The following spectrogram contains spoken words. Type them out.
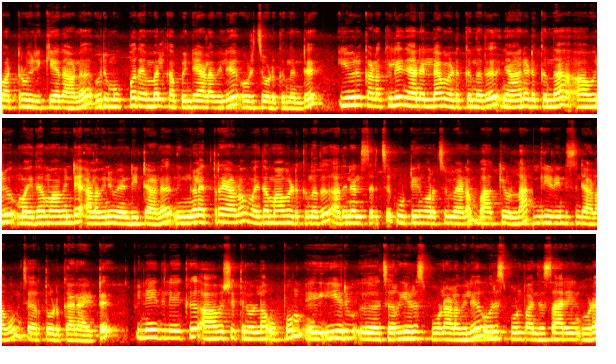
ബട്ടർ ഉരുക്കിയതാണ്. ഒരു മുപ്പത് എം എൽ കപ്പിന്റെ അളവിൽ ഒഴിച്ചു കൊടുക്കുന്നുണ്ട്. ഈ ഒരു കണക്കിൽ ഞാൻ എല്ലാം എടുക്കുന്നത് ഞാൻ എടുക്കുന്ന ആ ഒരു മൈദാമാവിന്റെ അളവിന് വേണ്ടിയിട്ടാണ്. നിങ്ങൾ എത്രയാണോ മൈദമാവ് എടുക്കുന്നത് അതിനനുസരിച്ച് കൂട്ടിയും കുറച്ചും വേണം ബാക്കിയുള്ള ഇൻഗ്രീഡിയൻസിന്റെ അളവും ചേർത്ത് കൊടുക്കാനായിട്ട്. പിന്നെ ഇതിലേക്ക് ആവശ്യത്തിനുള്ള ഉപ്പും ഈ ഒരു ചെറിയൊരു സ്പൂൺ അളവിൽ ഒരു സ്പൂൺ പഞ്ചസാരയും കൂടെ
